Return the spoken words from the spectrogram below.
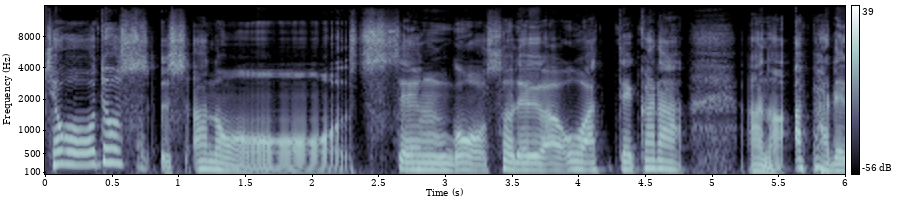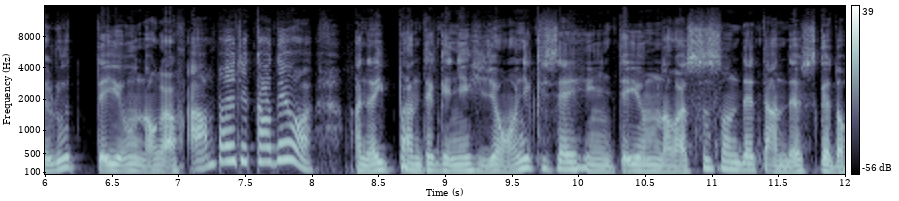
ちょうど、あの、戦後、それが終わってから、あの、アパレルっていうのが、アメリカでは、あの、一般的に非常に既製品っていうのが進んでたんですけど、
